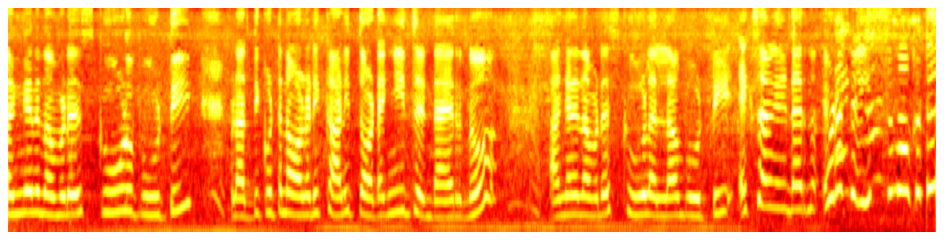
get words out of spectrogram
അങ്ങനെ നമ്മുടെ സ്കൂൾ പൂട്ടി. ഇവിടെ അത്തിക്കുട്ടൻ ഓൾറെഡി കളി തുടങ്ങിയിട്ടുണ്ടായിരുന്നു. അങ്ങനെ നമ്മുടെ സ്കൂളെല്ലാം പൂട്ടി. എക്സാം എങ്ങനെ ഉണ്ടായിരുന്നു? എവിടെ ഫേസ് നോക്കട്ടെ?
